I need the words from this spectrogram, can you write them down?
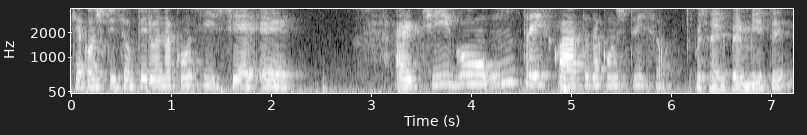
que a Constituição peruana consiste é, é artigo 134 da Constituição. Pois é, ele permite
